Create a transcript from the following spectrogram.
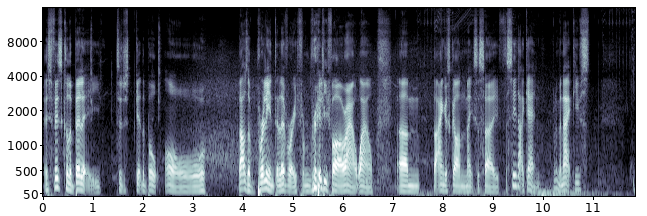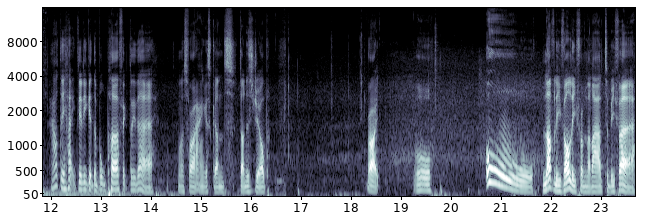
his physical ability to just get the ball. Oh. That was a brilliant delivery from really far out. Wow. Um, but Angus Gunn makes a save. To see that again. Blimmin' heck. How the heck did he get the ball perfectly there? Well, that's right, Angus Gunn's done his job. Right. Oh. Oh! Lovely volley from the lad, to be fair.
